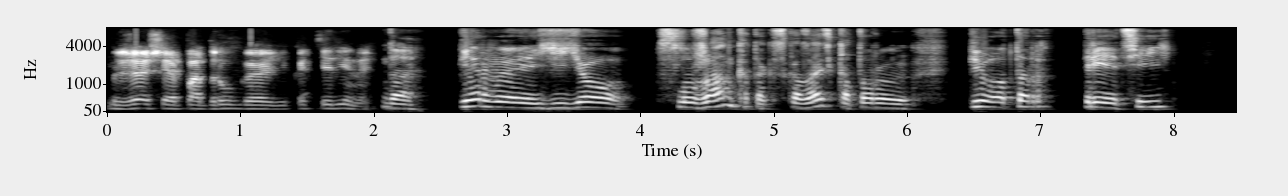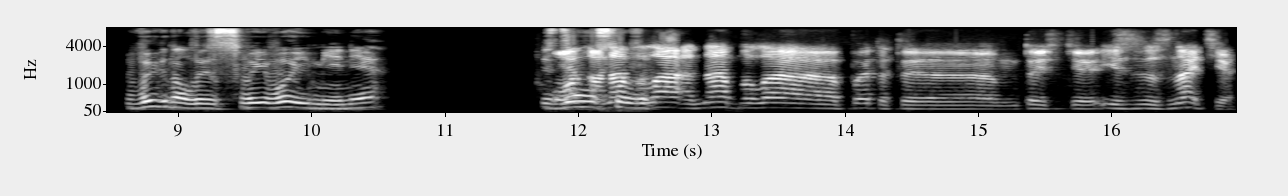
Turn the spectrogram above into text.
Ближайшая подруга Екатерины. Да. Первая ее служанка, так сказать, которую Петр Третий выгнал из своего имения. Он, она, была, она была этот, э, то есть э, из знати.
